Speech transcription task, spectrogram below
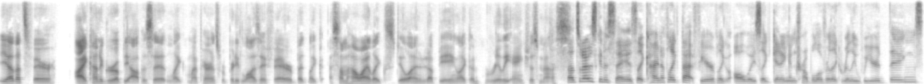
Yeah, that's fair. I kind of grew up the opposite. Like my parents were pretty laissez-faire, but like somehow I like still ended up being like a really anxious mess. that's what I was gonna say. Is like kind of like that fear of like always like getting in trouble over like really weird things.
